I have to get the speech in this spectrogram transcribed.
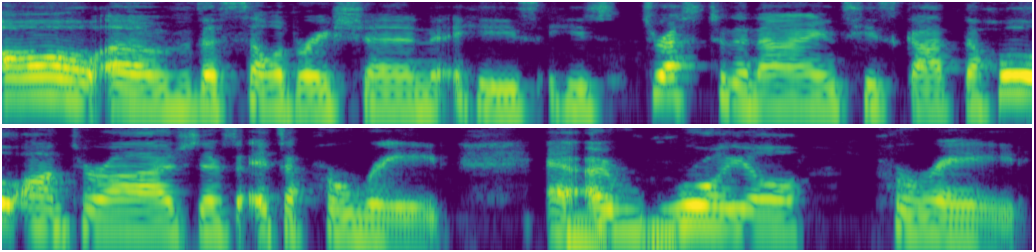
all of the celebration. He's he's dressed to the nines. He's got the whole entourage. There's it's a parade, a, a mm-hmm. royal parade.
